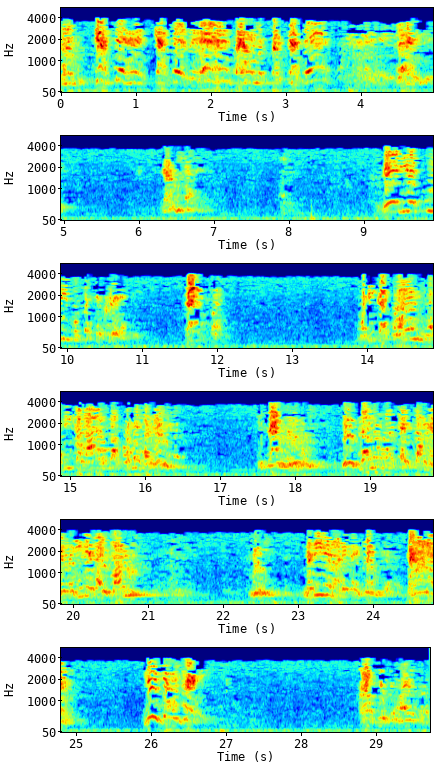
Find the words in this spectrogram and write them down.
ظلم کہتے ہیں کہتے رہے ہیں قیامت تک کہتے رہیں گے۔ ریڈیو پوری مدت سے کھڑے رہتے ٹرین پر۔ نبی کا قرآن، نبی کا لایا ہوا فالو کر رہے ہیں اسلام جو اسلام آباد کا اسلام ہے، مدینے کا اسلام مدینے والے کا اسلام کہاں ہے۔ نہیں جانتے آپ سے سمایا تھا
